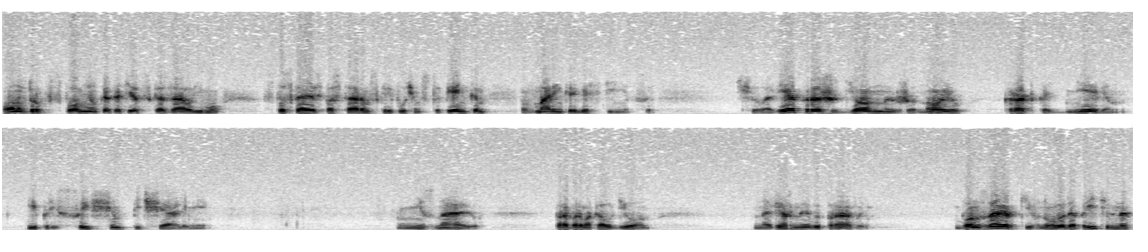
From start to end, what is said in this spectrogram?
Он вдруг вспомнил, как отец сказал ему, спускаясь по старым скрипучим ступенькам в маленькой гостинице, «Человек, рожденный женою, краткодневен и присыщен печалями. «Не знаю», — пробормотал Дион. «Наверное, вы правы». Бонзайр кивнул одобрительно,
